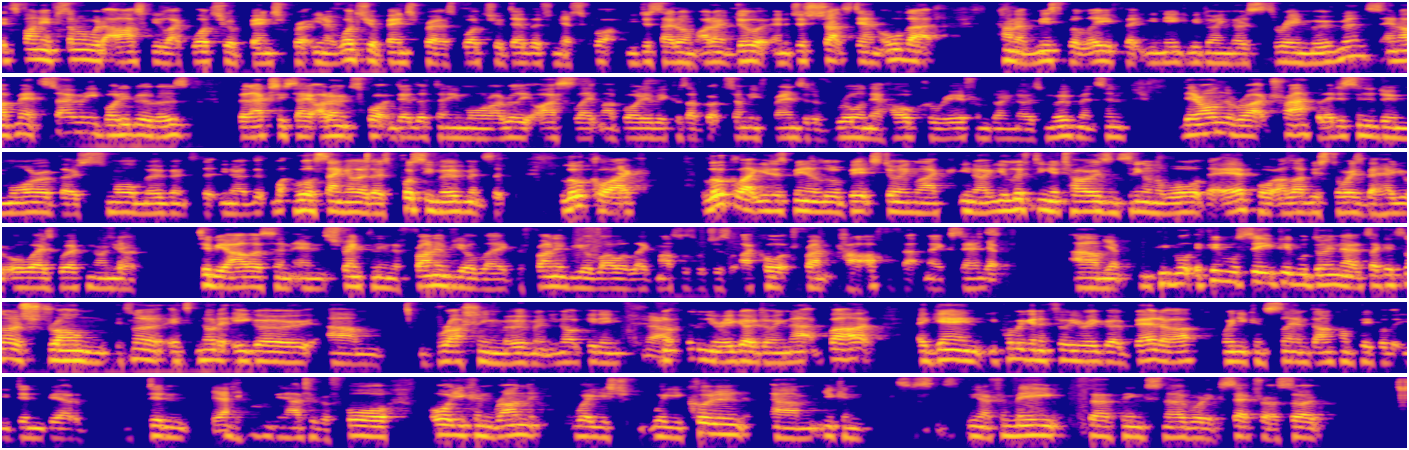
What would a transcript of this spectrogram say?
it's funny if someone would ask you like, what's your bench press, you know, what's your bench press, what's your deadlift and your squat? You just say to them, I don't do it. And it just shuts down all that kind of misbelief that you need to be doing those three movements. And I've met so many bodybuilders that actually say I don't squat and deadlift anymore. I really isolate my body because I've got so many friends that have ruined their whole career from doing those movements. And they're on the right track, but they just need to do more of those small movements that you know that we were saying earlier, those pussy movements that look like look like you're just being a little bitch doing like you know you're lifting your toes and sitting on the wall at the airport. I love your stories about how you're always working on your tibialis and, and strengthening the front of your leg, the front of your lower leg muscles, which is I call it front calf, if that makes sense. Yep. Um, yep. People, if people see people doing that, it's like it's not a strong, it's not a, it's not an ego um, brushing movement. You're not getting, no. not feeling your ego doing that. But again, you're probably going to feel your ego better when you can slam dunk on people that you didn't be able to, didn't yeah. been able to before, or you can run where you sh- where you couldn't. Um, you can, you know, for me, surfing, snowboard, etc. So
